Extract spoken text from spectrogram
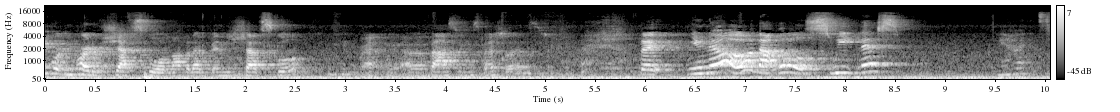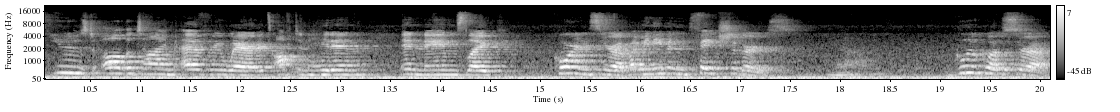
important part of chef school. Not that I've been to chef school, I'm a fasting specialist. But you know, that little sweetness, used all the time everywhere. It's often hidden in names like corn syrup. I mean, even fake sugars glucose syrup,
